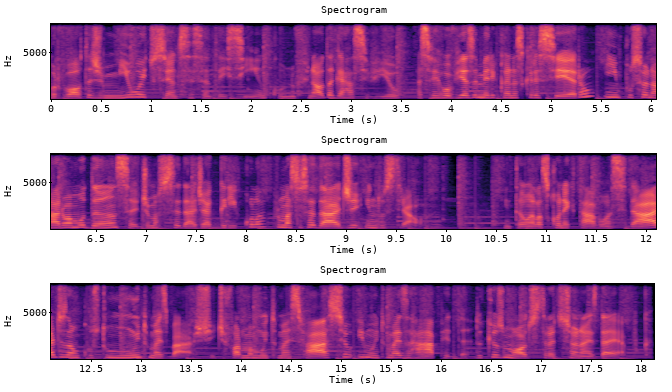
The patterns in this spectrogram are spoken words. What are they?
Por volta de 1865, no final da Guerra Civil, as ferrovias americanas cresceram e impulsionaram a mudança de uma sociedade agrícola para uma sociedade industrial. Então elas conectavam as cidades a um custo muito mais baixo, de forma muito mais fácil e muito mais rápida do que os modos tradicionais da época.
